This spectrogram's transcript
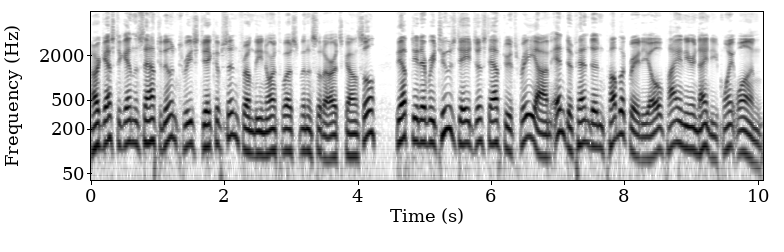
Our guest again this afternoon, Therese Jacobson from the Northwest Minnesota Arts Council. The update every Tuesday just after 3 on Independent Public Radio, Pioneer 90.1.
